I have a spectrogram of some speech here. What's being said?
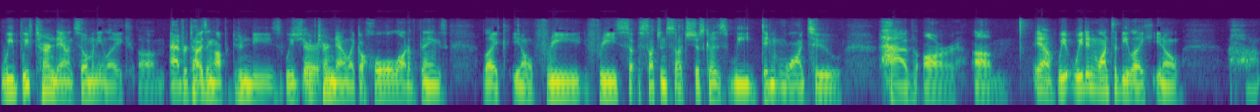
we've we've turned down so many like um, advertising opportunities. We've sure. we've turned down like a whole lot of things, like you know, free free su- such and such, just because we didn't want to have our um, yeah, we we didn't want to be like you know.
